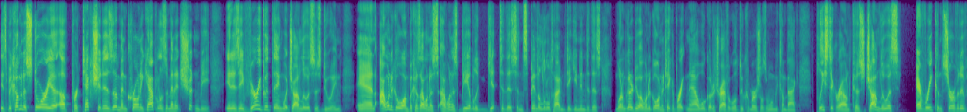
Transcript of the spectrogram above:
it's becoming a story of protectionism and crony capitalism, and it shouldn't be. It is a very good thing what John Lewis is doing, and I want to go on because I want to I want to be able to get to this and spend a little time digging into this. What I'm going to do, I want to go on and take a break now. We'll go to traffic, we'll do commercials, and when we come back, please stick around because John Lewis. Every conservative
